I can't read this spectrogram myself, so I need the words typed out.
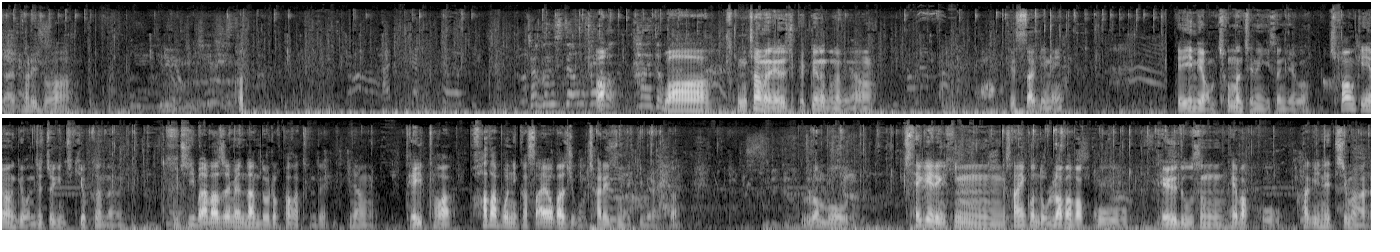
날파리 좋아. 적응성 아! 회복 가동. 와 공차면 에너지 100 되는구나 그냥. 개 싸기네. 에임에 엄청난 재능이 있었냐고? 처음 게임한 게 언제적인지 기억도 안 나는데. 굳이 말하자면 난 노력파 같은데 그냥 데이터가 하다 보니까 쌓여가지고 잘해진 느낌이랄까? 물론 뭐 세계 랭킹 상위권도 올라가 봤고 대회도 우승해봤고 하긴 했지만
